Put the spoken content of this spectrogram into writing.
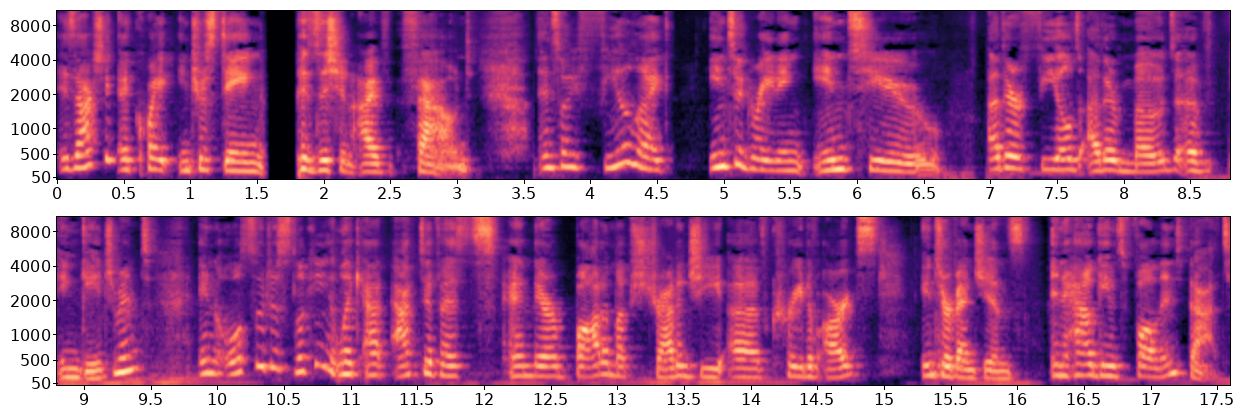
is actually a quite interesting position I've found. And so I feel like integrating into other fields, other modes of engagement, and also just looking like at activists and their bottom up strategy of creative arts interventions and how games fall into that.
